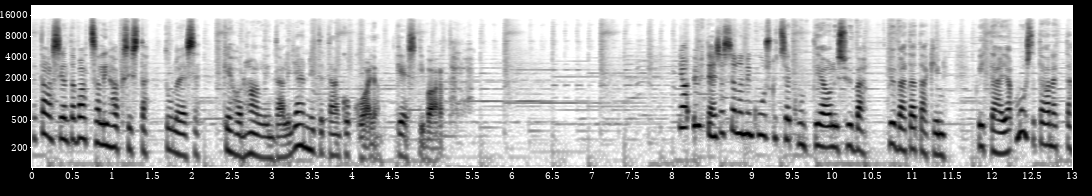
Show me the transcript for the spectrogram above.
Ja taas sieltä vatsalihaksista tulee se kehon hallinta, eli jännitetään koko ajan keskivartaloa. Ja yhteensä sellainen 60 sekuntia olisi hyvä, hyvä tätäkin pitää. Ja muistetaan, että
